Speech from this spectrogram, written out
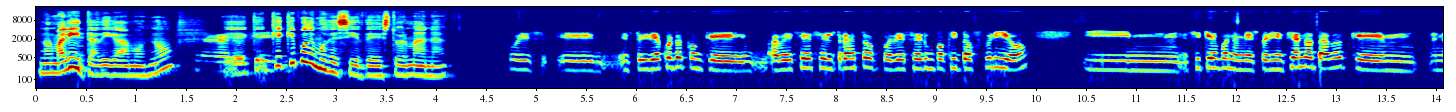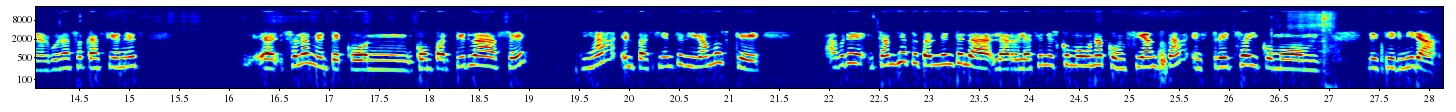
normalita, digamos, ¿no? Eh, ¿qué, podemos decir de esto, hermana? Pues estoy de acuerdo con que a veces el trato puede ser un poquito frío y mm, sí que, bueno, mi experiencia ha notado que mm, en algunas ocasiones eh, solamente con compartir la fe, ya el paciente, digamos que abre, cambia totalmente la, la relación, es como una confianza estrecha y como mm, decir, mira,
